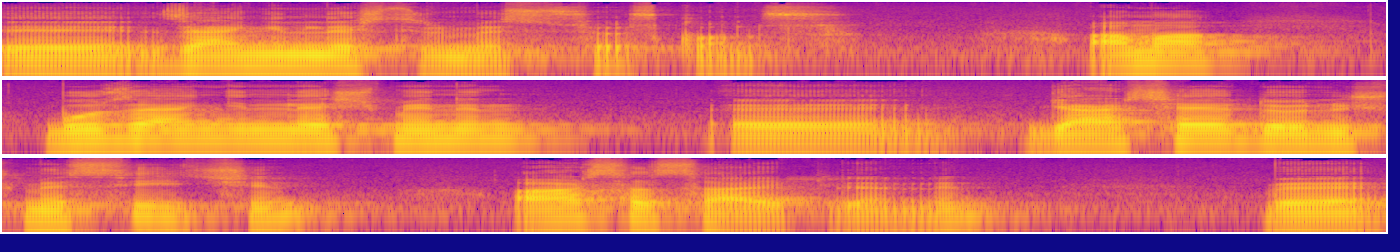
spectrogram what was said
e, zenginleştirmesi söz konusu. Ama bu zenginleşmenin e, gerçeğe dönüşmesi için arsa sahiplerinin ve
